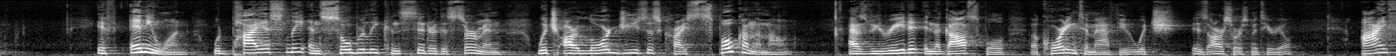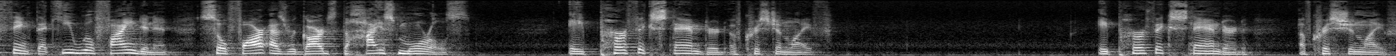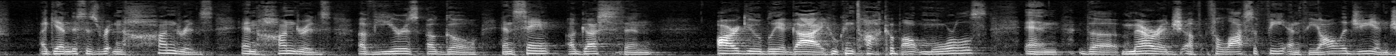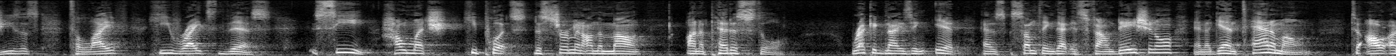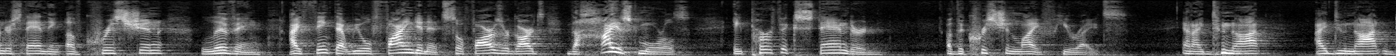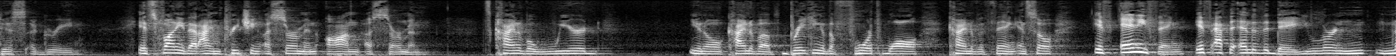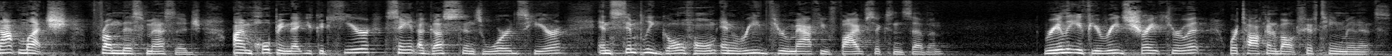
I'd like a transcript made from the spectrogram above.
if anyone would piously and soberly consider the sermon which our Lord Jesus Christ spoke on the Mount, as we read it in the gospel according to Matthew, which is our source material, I think that he will find in it, so far as regards the highest morals, a perfect standard of Christian life. A perfect standard of Christian life. Again, this is written hundreds and hundreds of years ago. And St. Augustine, arguably a guy who can talk about morals and the marriage of philosophy and theology and Jesus to life, he writes this. See how much he puts the Sermon on the Mount on a pedestal, recognizing it as something that is foundational and, again, tantamount to our understanding of Christian living. I think that we will find in it, so far as regards the highest morals, a perfect standard of the Christian life, he writes and I do not, I do not disagree. It's funny that I'm preaching a sermon on a sermon. It's kind of a weird, you know, kind of a breaking of the fourth wall kind of a thing. And so, if anything, if at the end of the day you learn not much from this message, I'm hoping that you could hear St. Augustine's words here and simply go home and read through Matthew 5, 6, and 7. Really, if you read straight through it, we're talking about 15 minutes.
